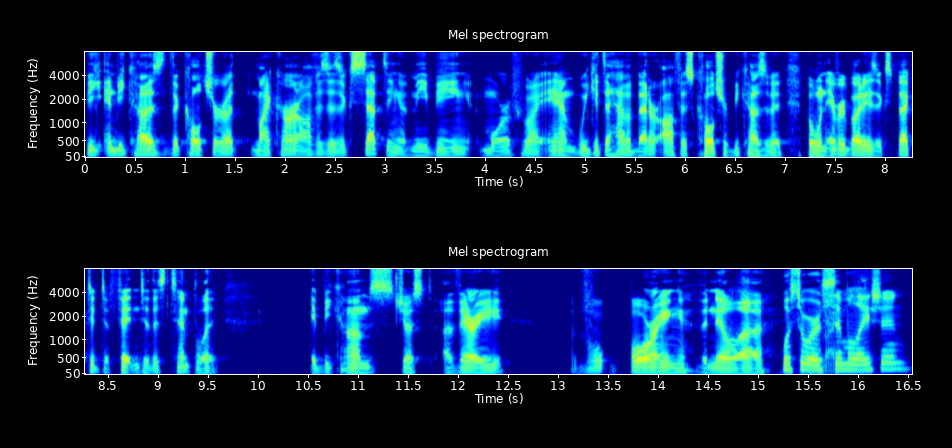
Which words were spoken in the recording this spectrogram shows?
be, and because the culture at my current office is accepting of me being more of who I am, we get to have a better office culture because of it. But when everybody is expected to fit into this template, it becomes just a very v- boring, vanilla. What's the word? Like- Assimilation.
